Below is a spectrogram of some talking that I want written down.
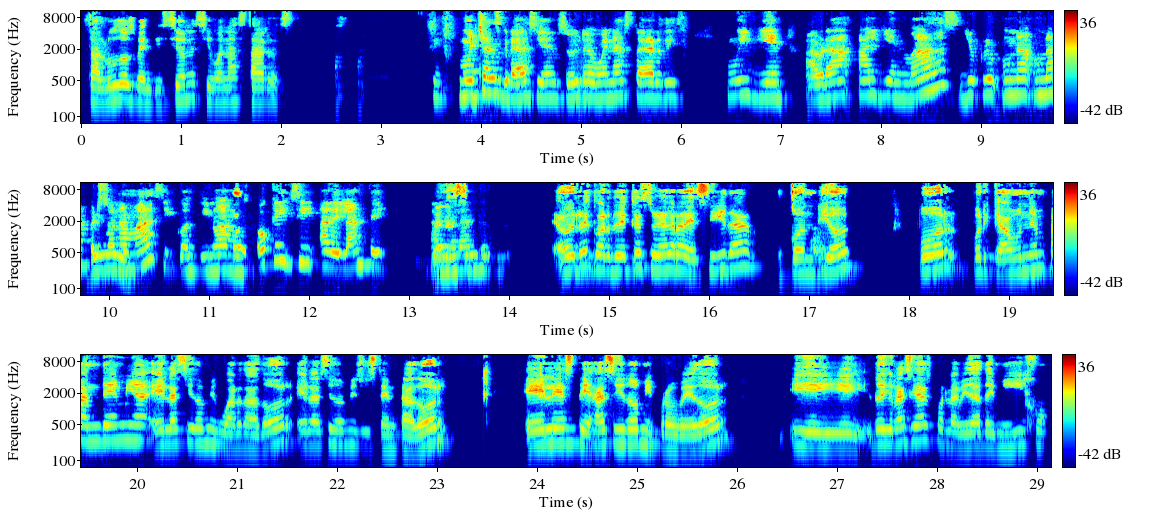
Saludos, bendiciones y buenas tardes. Sí, muchas gracias, Olga. Buenas tardes. Muy bien. ¿Habrá alguien más? Yo creo una, una persona más y continuamos. Ok, sí, adelante. Buenas adelante. Hoy recordé que estoy agradecida con Dios por, porque aún en pandemia Él ha sido mi guardador, Él ha sido mi sustentador, Él este, ha sido mi proveedor y doy gracias por la vida de mi hijo,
